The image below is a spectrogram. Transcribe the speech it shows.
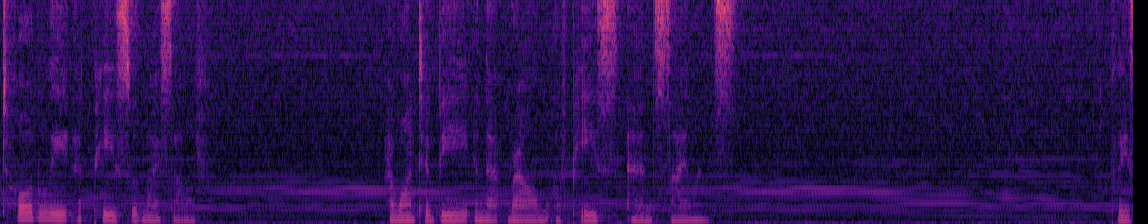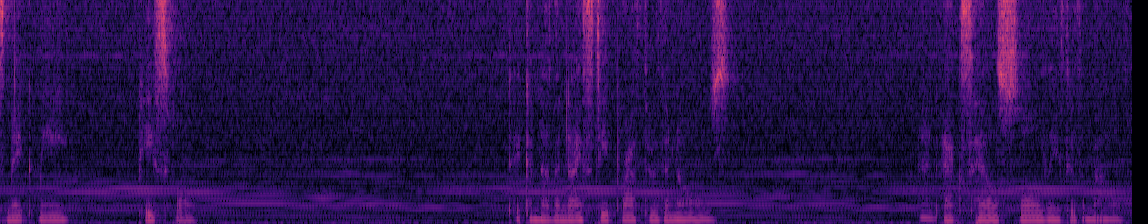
totally at peace with myself. I want to be in that realm of peace and silence. Please make me peaceful. Take another nice deep breath through the nose and exhale slowly through the mouth.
